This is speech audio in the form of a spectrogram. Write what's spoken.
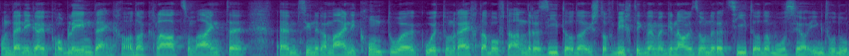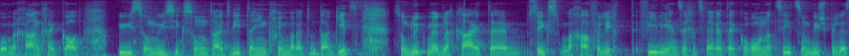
und weniger ein Problem denken, oder? Klar, zum einen ähm, seiner Meinung kundtun, gut und recht, aber auf der anderen Seite, oder, ist doch wichtig, wenn wir genau in so einer Zeit oder wo es ja irgendwo durch eine Krankheit geht, uns um unsere Gesundheit weiterhin kümmern. Und da gibt es zum Glück Möglichkeiten, man kann vielleicht, viele haben sich jetzt während der Corona-Zeit zum Beispiel ein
